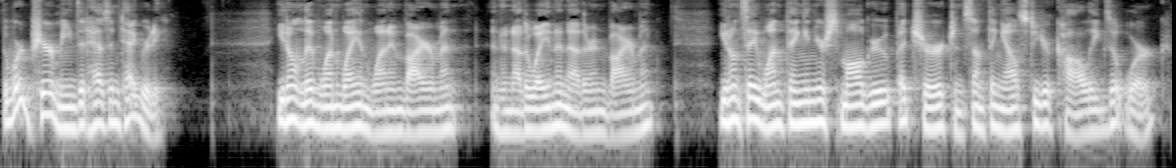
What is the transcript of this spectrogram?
The word pure means it has integrity. You don't live one way in one environment and another way in another environment. You don't say one thing in your small group at church and something else to your colleagues at work.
